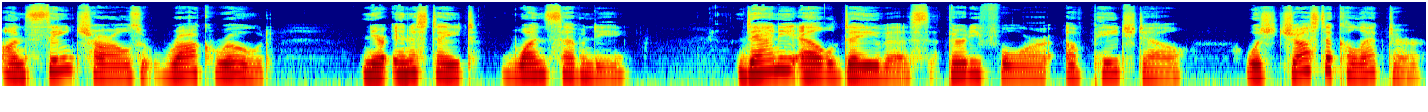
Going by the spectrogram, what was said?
on St. Charles Rock Road near Interstate 170. Danny L. Davis, 34, of Pagedale, was just a collector.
